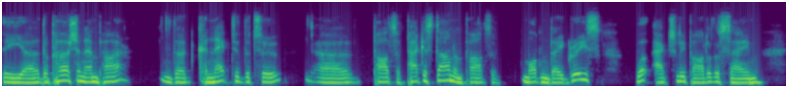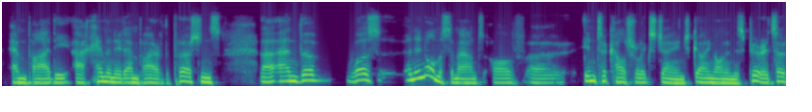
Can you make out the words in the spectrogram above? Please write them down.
the uh, the Persian Empire that connected the two. Uh, parts of Pakistan and parts of modern day Greece were actually part of the same empire, the Achaemenid Empire of the Persians, uh, and there was an enormous amount of uh, intercultural exchange going on in this period. So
